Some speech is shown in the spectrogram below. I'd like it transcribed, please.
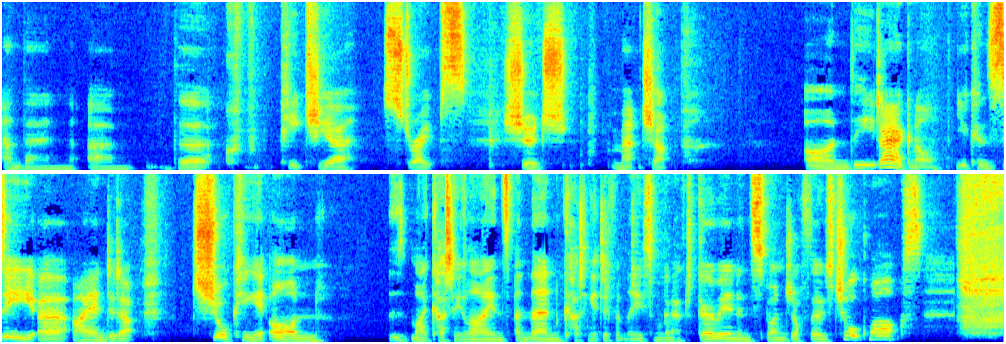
And then um, the peachier stripes should match up on the diagonal. You can see uh, I ended up chalking it on my cutting lines and then cutting it differently. So I'm going to have to go in and sponge off those chalk marks.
